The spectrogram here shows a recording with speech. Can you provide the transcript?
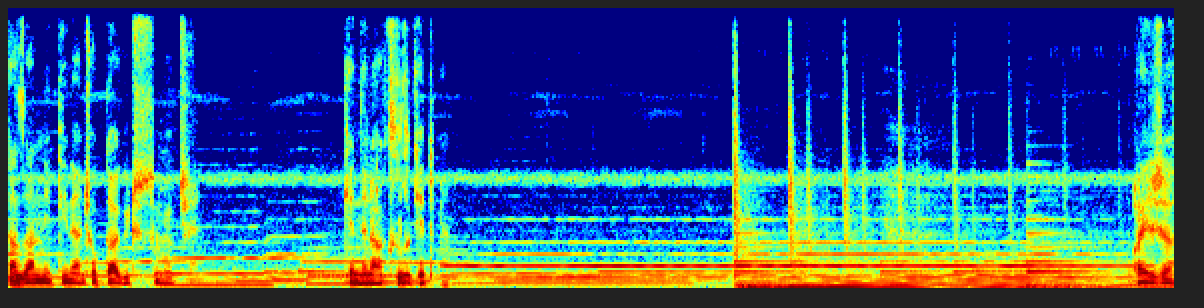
Sen zannettiğinden çok daha güçlüsün Gökçe. Kendine haksızlık etme. Ayrıca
